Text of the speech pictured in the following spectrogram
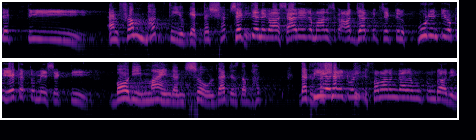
శక్తి. And from bhakti you get the shakti శక్తి అనగా శారీరక మానసిక ఆధ్యాత్మిక శక్తులు మూడింటి యొక్క ఏకత్వమే శక్తి. Body mind and soul that is the bhakti that is సమానంగానే ఉంటుండాది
